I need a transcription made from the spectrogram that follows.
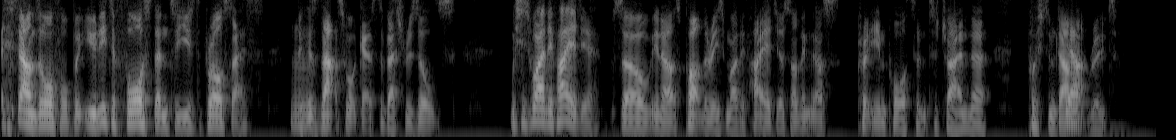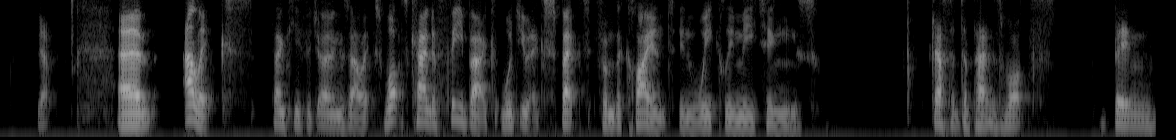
It sounds awful, but you need to force them to use the process mm. because that's what gets the best results. Which is why they've hired you. So you know it's part of the reason why they've hired you. So I think that's pretty important to try and uh, push them down yeah. that route. Yeah. Um, Alex, thank you for joining us, Alex. What kind of feedback would you expect from the client in weekly meetings? Guess it depends what's been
